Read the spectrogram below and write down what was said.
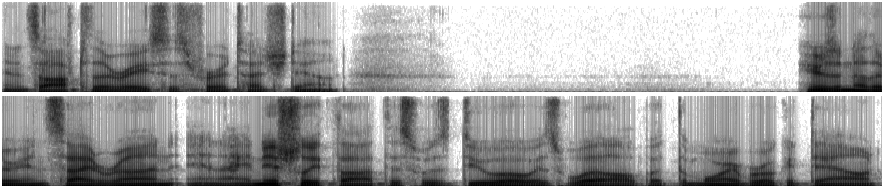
And it's off to the races for a touchdown. Here's another inside run, and I initially thought this was duo as well, but the more I broke it down,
